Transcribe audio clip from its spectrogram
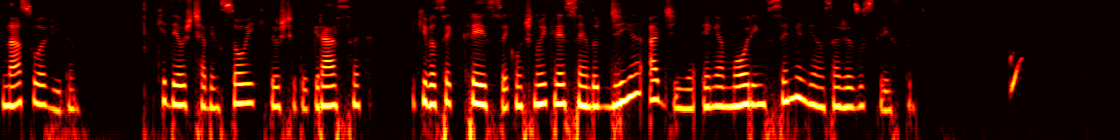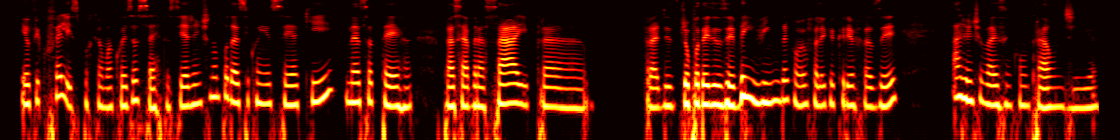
na sua vida. Que Deus te abençoe, que Deus te dê graça e que você cresça e continue crescendo dia a dia em amor e em semelhança a Jesus Cristo. Eu fico feliz porque é uma coisa certa. Se a gente não pudesse conhecer aqui nessa terra para se abraçar e para para eu poder dizer bem-vinda, como eu falei que eu queria fazer, a gente vai se encontrar um dia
